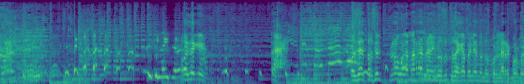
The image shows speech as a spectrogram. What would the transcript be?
cuerpo. y me hicieron... O sea que... Ah. O sea, torció el rabo a la marrana y nosotros acá peleándonos por la reforma.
